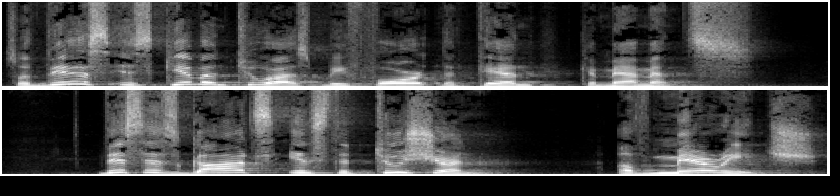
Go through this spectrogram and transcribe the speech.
So this is given to us before the Ten Commandments. This is God's institution of marriage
